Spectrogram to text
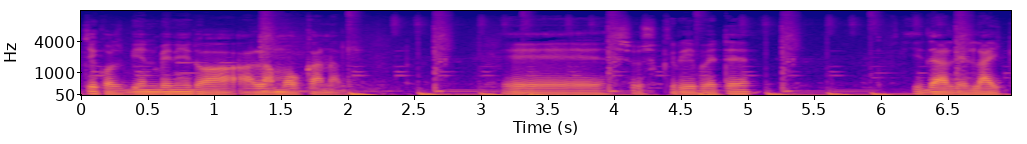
chicos, bienvenido a, al Amo Canal. Eh, suscríbete y dale like.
